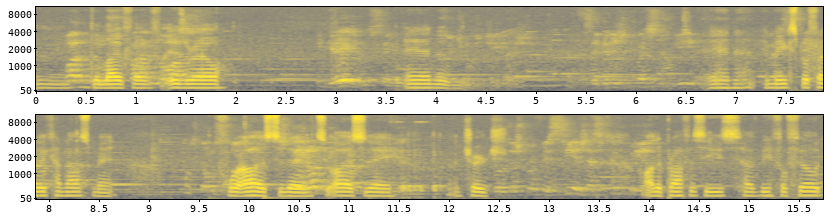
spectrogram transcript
in the life of Israel, and and it makes prophetic announcement for us today, to us today, in church. All the prophecies have been fulfilled,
